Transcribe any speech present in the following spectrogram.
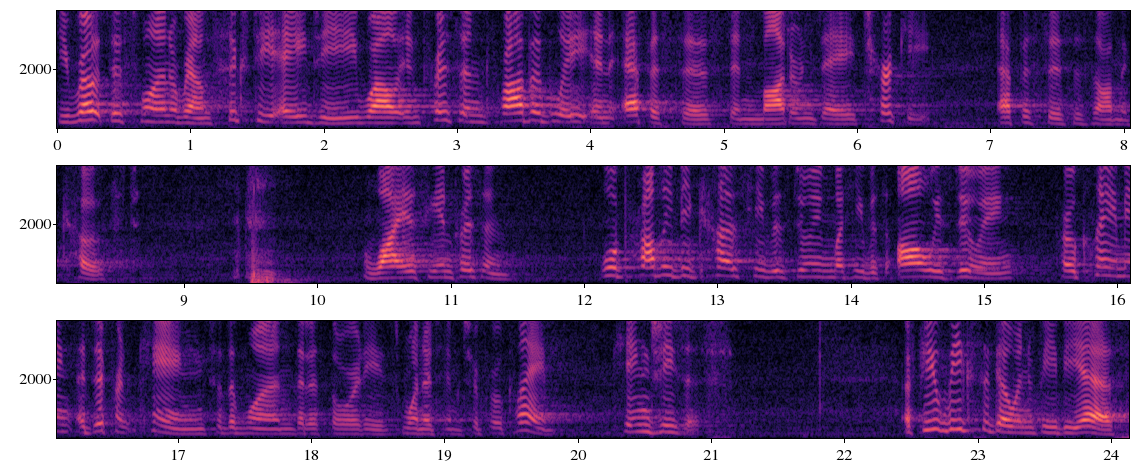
He wrote this one around 60 AD while in prison, probably in Ephesus in modern day Turkey. Ephesus is on the coast. Why is he in prison? Well, probably because he was doing what he was always doing, proclaiming a different king to the one that authorities wanted him to proclaim King Jesus. A few weeks ago in VBS,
